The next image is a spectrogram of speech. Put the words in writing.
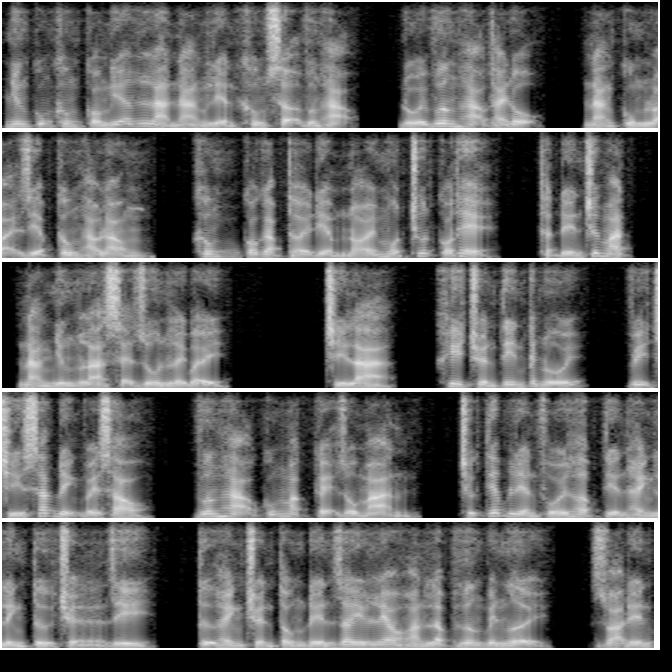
nhưng cũng không có nghĩa là nàng liền không sợ vương hạo. Đối vương hạo thái độ, nàng cùng loại diệp công hảo long, không có gặp thời điểm nói một chút có thể, thật đến trước mặt, nàng nhưng là sẽ run lẩy bẩy. Chỉ là, khi truyền tin kết nối, vị trí xác định về sau, vương hạo cũng mặc kệ rô mạn, trực tiếp liền phối hợp tiến hành linh tử chuyển di, tự hành truyền tống đến dây leo hoàn lập hương bên người, dọa đến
